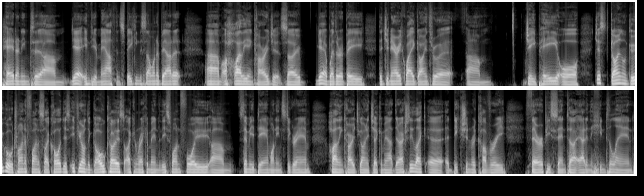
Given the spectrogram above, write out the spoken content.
head and into um yeah into your mouth, and speaking to someone about it um, I highly encourage it. So yeah, whether it be the generic way going through a um, GP or just going on Google trying to find a psychologist. If you're on the Gold Coast, I can recommend this one for you. Um, send me a DM on Instagram. Highly encourage going to check them out. They're actually like a addiction recovery therapy center out in the hinterland,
